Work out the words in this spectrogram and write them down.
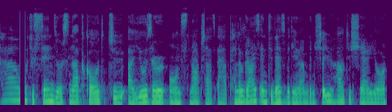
how to send your snap code to a user on snapchat app. Hello guys. In today's video i'm going to show you how to share your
